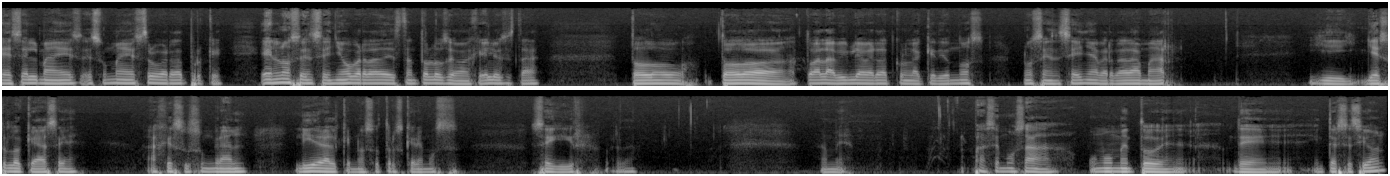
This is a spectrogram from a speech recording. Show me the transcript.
es el maestro, es un maestro, ¿verdad? Porque él nos enseñó, ¿verdad? Están todos los evangelios, está todo, todo, toda la Biblia, ¿verdad? Con la que Dios nos, nos enseña, ¿verdad? A amar. Y, y eso es lo que hace a Jesús un gran líder al que nosotros queremos seguir, ¿verdad? Amén. Pasemos a un momento de, de intercesión.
